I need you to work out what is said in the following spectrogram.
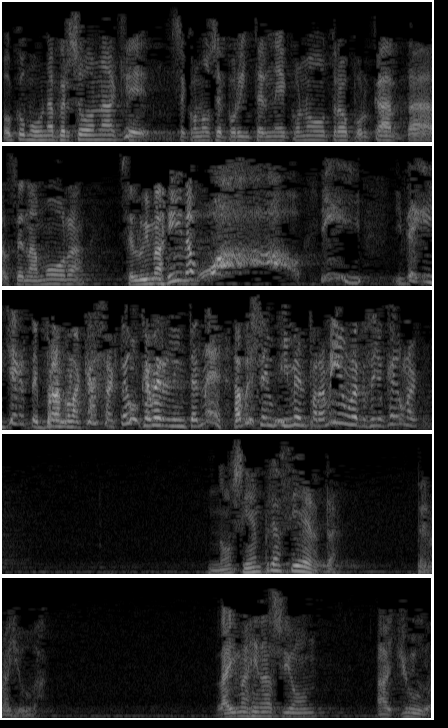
O como una persona que se conoce por internet con otra o por carta, se enamora se lo imagina, ¡wow! Y, llega temprano a la casa, tengo que ver el internet, a ver si hay un email para mí, una sé yo qué, una... No siempre acierta, pero ayuda. La imaginación ayuda.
